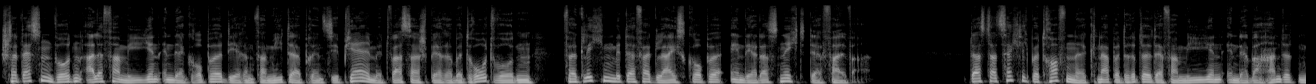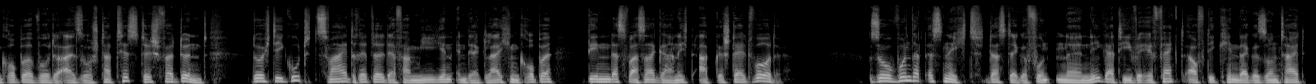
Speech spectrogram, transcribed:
Stattdessen wurden alle Familien in der Gruppe, deren Vermieter prinzipiell mit Wassersperre bedroht wurden, verglichen mit der Vergleichsgruppe, in der das nicht der Fall war. Das tatsächlich betroffene knappe Drittel der Familien in der behandelten Gruppe wurde also statistisch verdünnt durch die gut zwei Drittel der Familien in der gleichen Gruppe, denen das Wasser gar nicht abgestellt wurde. So wundert es nicht, dass der gefundene negative Effekt auf die Kindergesundheit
